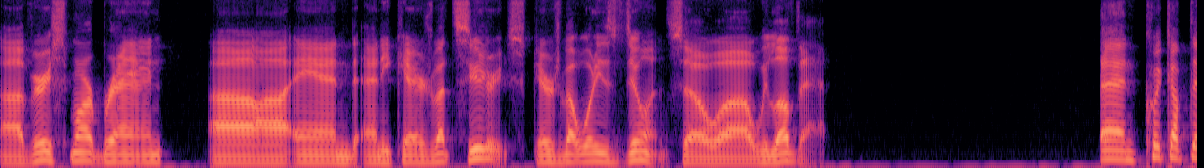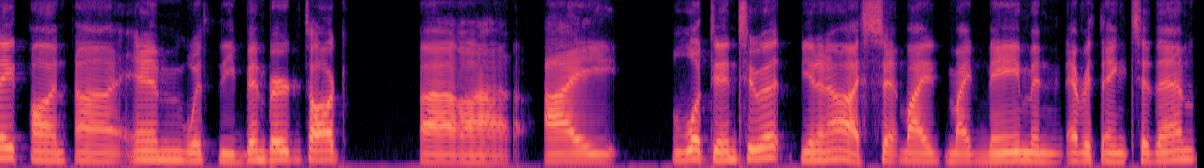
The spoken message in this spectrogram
uh, very smart brain, uh, and and he cares about the series, cares about what he's doing. So uh, we love that. And quick update on uh, him with the Bemberg talk. Uh, I looked into it. You know, I sent my my name and everything to them.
